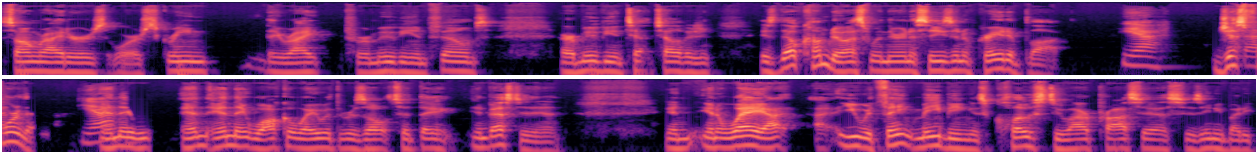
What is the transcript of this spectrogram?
songwriters or screen they write for movie and films or movie and te- television is they'll come to us when they're in a season of creative block. Yeah just that, for them. Yeah. And they and and they walk away with the results that they invested in. And in a way, I, I, you would think me being as close to our process as anybody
